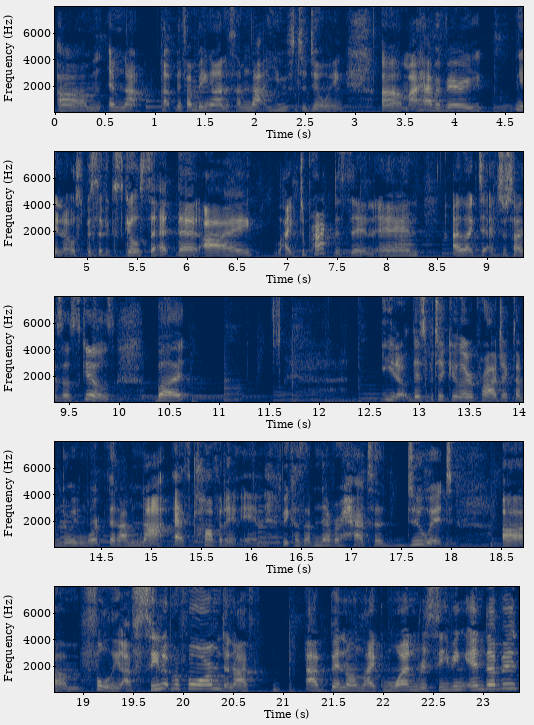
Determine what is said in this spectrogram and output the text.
um, am not. If I'm being honest, I'm not used to doing. Um, I have a very you know specific skill set that I like to practice in, and I like to exercise those skills, but you know, this particular project, I'm doing work that I'm not as confident in because I've never had to do it um, fully. I've seen it performed and I've I've been on like one receiving end of it,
